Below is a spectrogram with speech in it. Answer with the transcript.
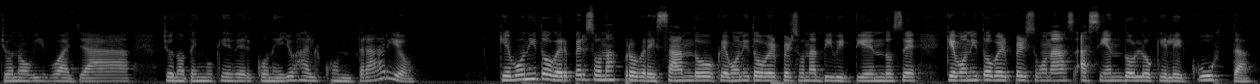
Yo no vivo allá, yo no tengo que ver con ellos, al contrario. Qué bonito ver personas progresando, qué bonito ver personas divirtiéndose, qué bonito ver personas haciendo lo que les gusta.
